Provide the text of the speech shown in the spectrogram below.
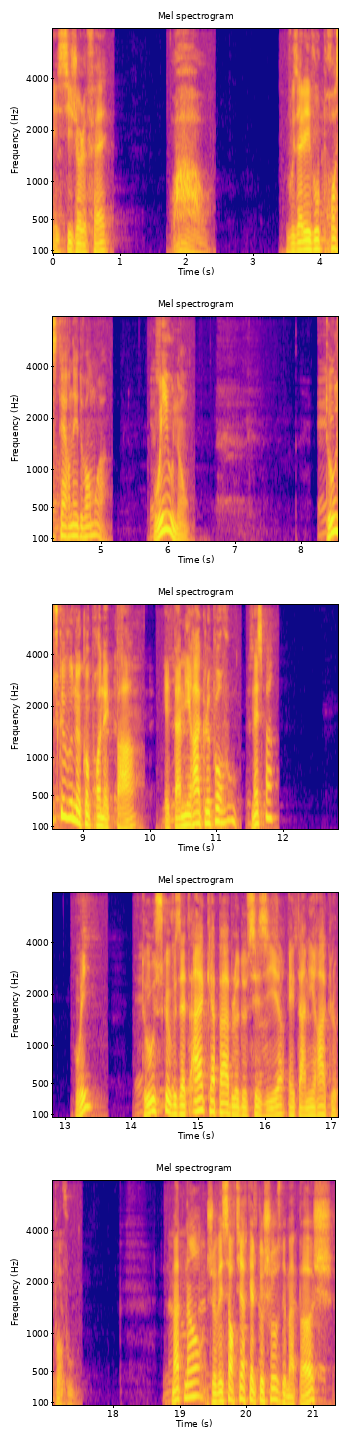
Et si je le fais, waouh Vous allez vous prosterner devant moi. Oui ou non? Tout ce que vous ne comprenez pas est un miracle pour vous, n'est-ce pas? Oui Tout ce que vous êtes incapable de saisir est un miracle pour vous. Maintenant, je vais sortir quelque chose de ma poche,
